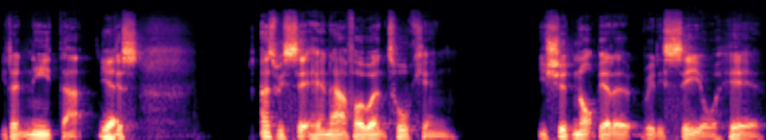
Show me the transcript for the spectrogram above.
You don't need that. You Yeah. just as we sit here now, if I weren't talking, you should not be able to really see or hear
